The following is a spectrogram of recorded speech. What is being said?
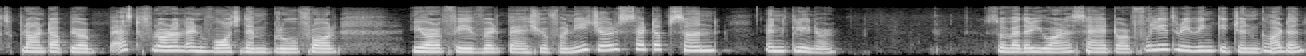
So plant up your best floral and watch them grow for your favorite patio furniture, setup, sun, and cleaner. So, whether you are a set or fully thriving kitchen garden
